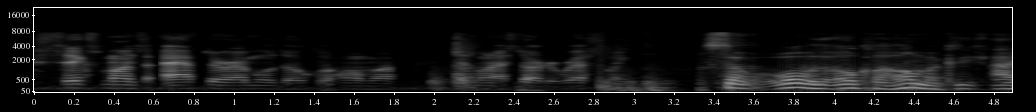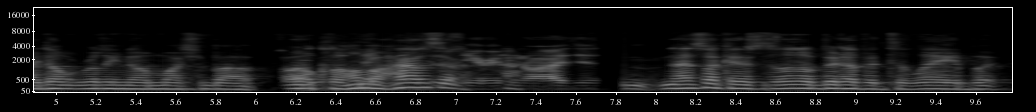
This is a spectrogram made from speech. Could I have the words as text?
six months after I moved to Oklahoma is when I started wrestling. So what was Oklahoma? I don't really know much about So wasn't Oklahoma. How's it? serious, You know, I just That's okay. There's a little bit of a delay, but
